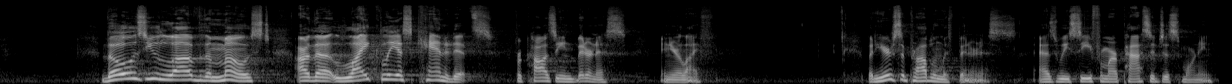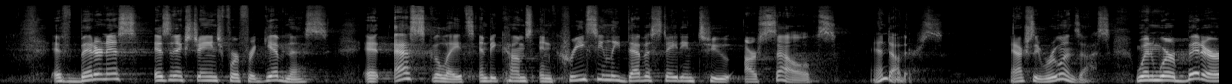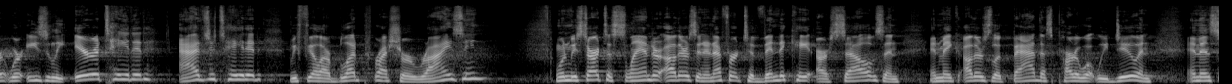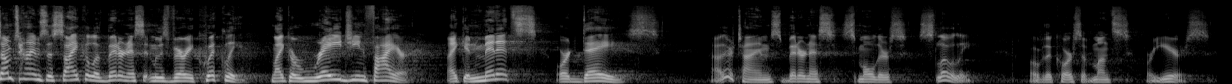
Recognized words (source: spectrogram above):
Those you love the most are the likeliest candidates for causing bitterness in your life. But here's the problem with bitterness, as we see from our passage this morning. If bitterness is an exchange for forgiveness, it escalates and becomes increasingly devastating to ourselves and others. It actually ruins us. When we're bitter, we're easily irritated, agitated, we feel our blood pressure rising. When we start to slander others in an effort to vindicate ourselves and, and make others look bad, that's part of what we do. And, and then sometimes the cycle of bitterness, it moves very quickly, like a raging fire, like in minutes or days. Other times, bitterness smolders slowly over the course of months or years.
